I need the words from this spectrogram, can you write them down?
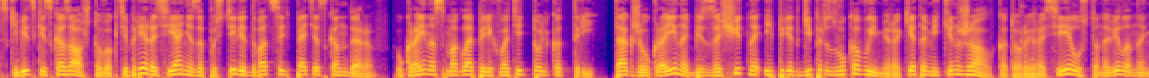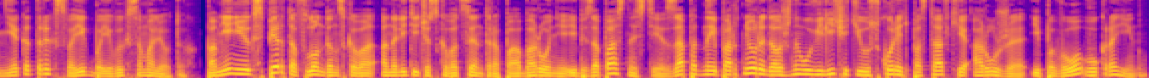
Скибицкий сказал, что в октябре россияне запустили 25 «Искандеров». Украина смогла перехватить только три. Также Украина беззащитна и перед гиперзвуковыми ракетами «Кинжал», которые Россия установила на некоторых своих боевых самолетах. По мнению экспертов Лондонского аналитического центра по обороне и безопасности, западные партнеры должны увеличить и ускорить поставки оружия и ПВО в Украину.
